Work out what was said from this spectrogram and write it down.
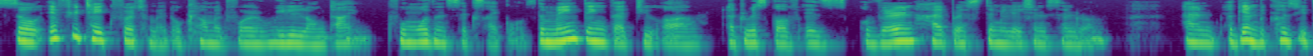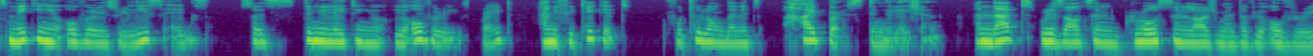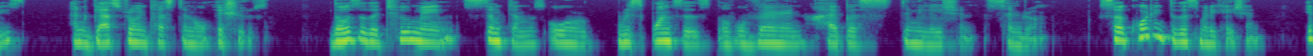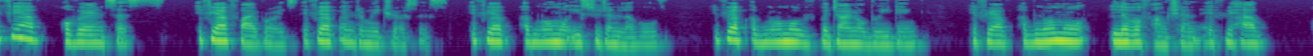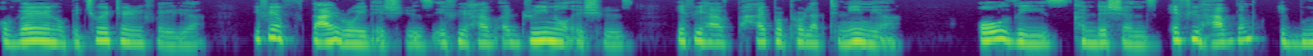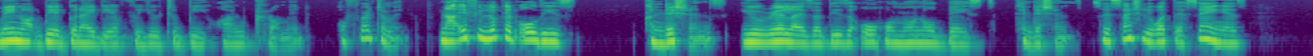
So, if you take Fertomid or Clomid for a really long time, for more than six cycles, the main thing that you are at risk of is ovarian hyperstimulation syndrome, and again, because it's making your ovaries release eggs, so it's stimulating your, your ovaries, right? And if you take it for too long, then it's hyperstimulation. And that results in gross enlargement of your ovaries and gastrointestinal issues. Those are the two main symptoms or responses of ovarian hyperstimulation syndrome. So, according to this medication, if you have ovarian cysts, if you have fibroids, if you have endometriosis, if you have abnormal estrogen levels, if you have abnormal vaginal bleeding, if you have abnormal liver function, if you have ovarian or pituitary failure, if you have thyroid issues, if you have adrenal issues, if you have hyperprolactinemia, all these conditions, if you have them, it may not be a good idea for you to be on Clomid or Fertomid. Now, if you look at all these conditions, you realize that these are all hormonal based conditions. So essentially, what they're saying is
